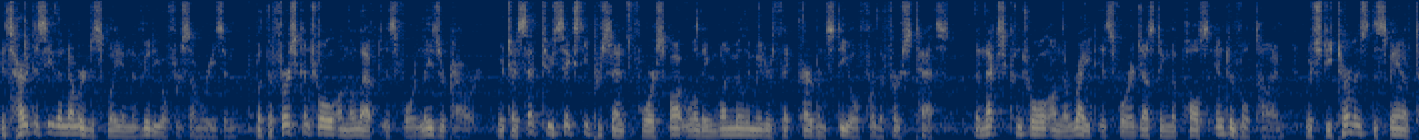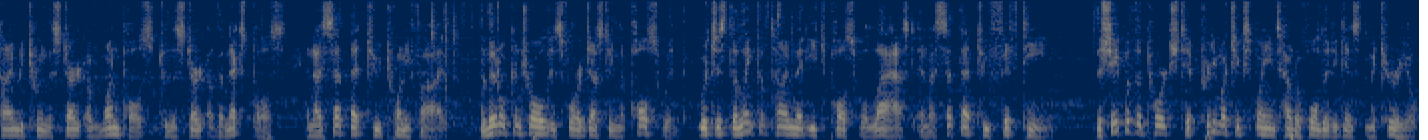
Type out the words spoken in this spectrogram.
It's hard to see the number display in the video for some reason, but the first control on the left is for laser power, which I set to 60% for spot welding 1mm thick carbon steel for the first test. The next control on the right is for adjusting the pulse interval time, which determines the span of time between the start of one pulse to the start of the next pulse, and I set that to 25. The middle control is for adjusting the pulse width, which is the length of time that each pulse will last, and I set that to 15. The shape of the torch tip pretty much explains how to hold it against the material,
